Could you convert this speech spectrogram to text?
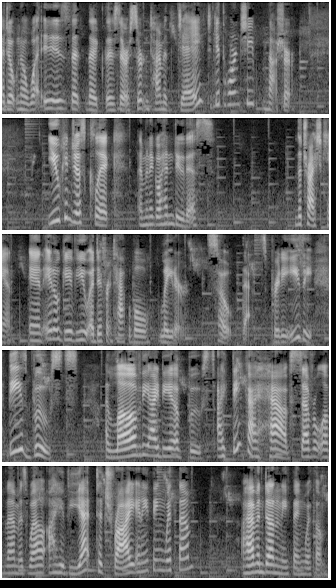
I don't know what it is that the, is there a certain time of the day to get the horned sheep? I'm not sure. You can just click. I'm gonna go ahead and do this the trash can and it'll give you a different tappable later. So that's pretty easy. These boosts, I love the idea of boosts. I think I have several of them as well. I have yet to try anything with them. I haven't done anything with them.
